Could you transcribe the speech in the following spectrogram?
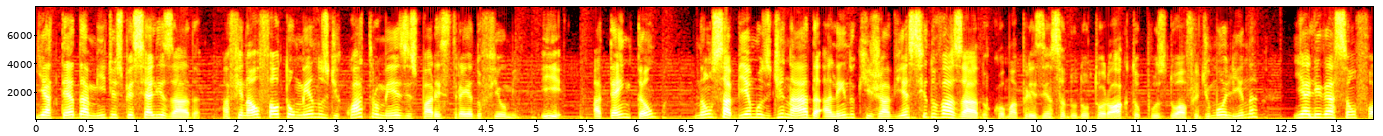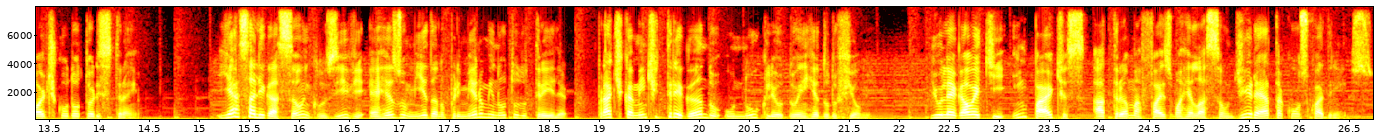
e até da mídia especializada. Afinal, faltam menos de 4 meses para a estreia do filme, e, até então, não sabíamos de nada além do que já havia sido vazado, como a presença do Dr. Octopus do Alfred Molina e a ligação forte com o Doutor Estranho. E essa ligação, inclusive, é resumida no primeiro minuto do trailer, praticamente entregando o núcleo do enredo do filme. E o legal é que, em partes, a trama faz uma relação direta com os quadrinhos.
